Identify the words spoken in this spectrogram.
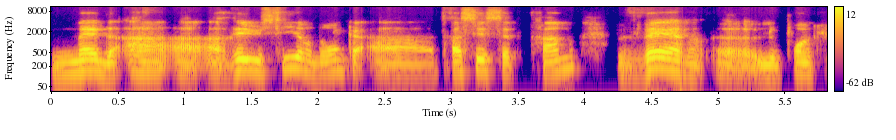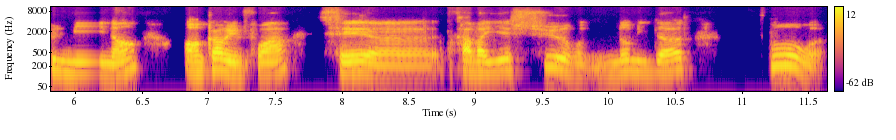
m'aide à, réussir donc à tracer cette trame vers euh, le point culminant. Encore une fois, c'est euh, travailler sur nos midotes pour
